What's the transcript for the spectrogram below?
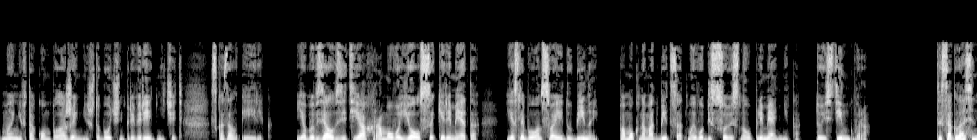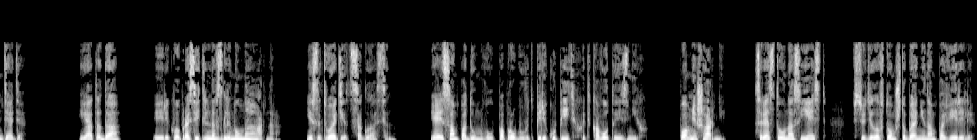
«Мы не в таком положении, чтобы очень привередничать», — сказал Эйрик. «Я бы взял в зятья хромого Йолса Керемета, если бы он своей дубиной помог нам отбиться от моего бессовестного племянника, то есть Ингвара. Ты согласен, дядя? Я-то да. Эрик вопросительно взглянул на Арнера. Если твой отец согласен. Я и сам подумывал попробовать перекупить хоть кого-то из них. Помнишь, Арни? Средства у нас есть. Все дело в том, чтобы они нам поверили.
